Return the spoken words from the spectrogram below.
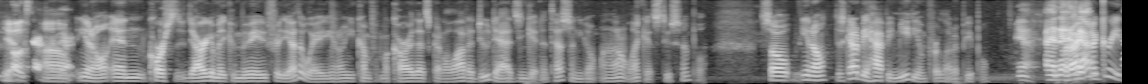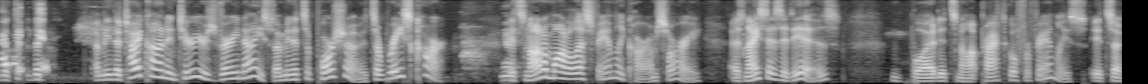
Yeah. Oh, exactly. Um, yeah. You know, and of course, the argument can be made for the other way. You know, you come from a car that's got a lot of doodads and get in a Tesla, and you go, "Well, I don't like it; it's too simple." So, you know, there's got to be a happy medium for a lot of people. yeah, and, But and I that- agree. The, that- the, I mean, the Taycan interior is very nice. I mean, it's a Porsche. It's a race car. Yeah. It's not a Model S family car. I'm sorry. As nice as it is, but it's not practical for families. It's a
